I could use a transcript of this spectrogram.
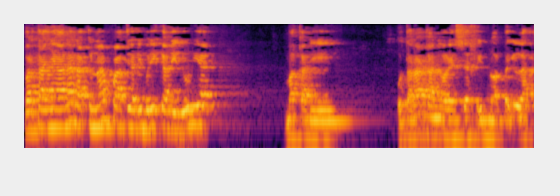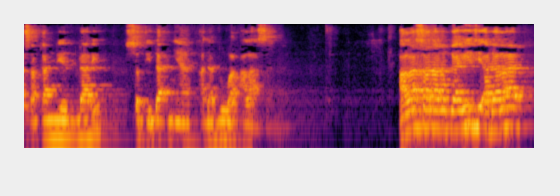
Pertanyaan anak kenapa tidak diberikan di dunia? Maka diutarakan oleh Syekh Ibnu Athaillah asalkan dari setidaknya ada dua alasan. Alasan anu kahiji adalah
